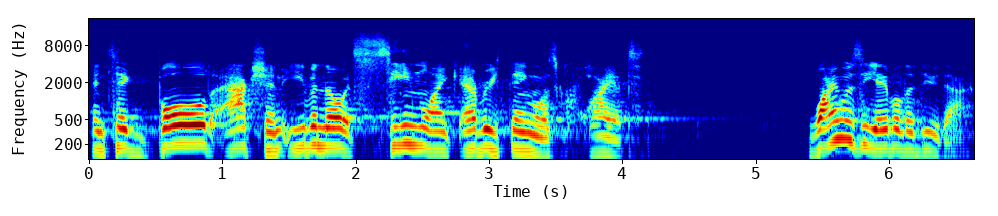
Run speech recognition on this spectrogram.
and take bold action, even though it seemed like everything was quiet. Why was he able to do that?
